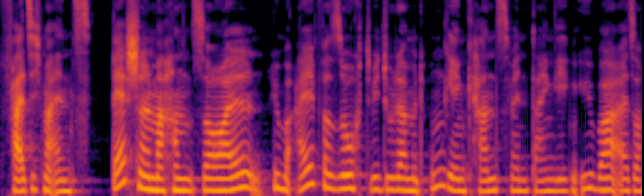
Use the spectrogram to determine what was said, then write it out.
Falls ich mal ein Special machen soll über Eifersucht, wie du damit umgehen kannst, wenn dein Gegenüber, also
